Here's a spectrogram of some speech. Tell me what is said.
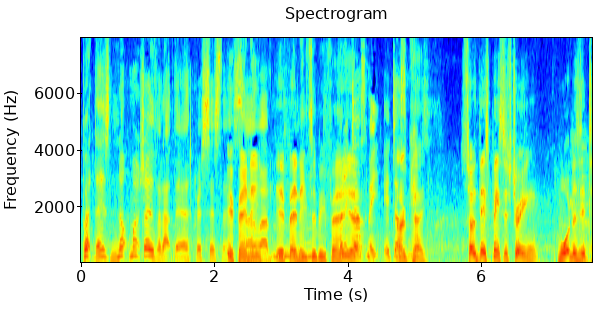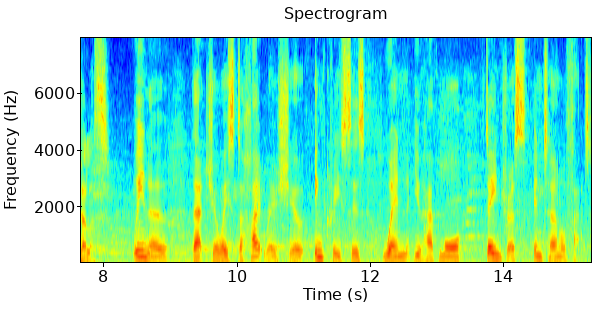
But there's not much overlap there, Chris, is there? If So, any, um, if any, to be fair, But it yeah. does meet. It does Okay. meet. So this piece of string, what does it tell us? We know that your waist to height ratio increases when you have more dangerous internal fat.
